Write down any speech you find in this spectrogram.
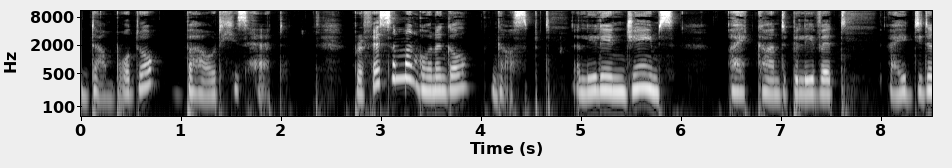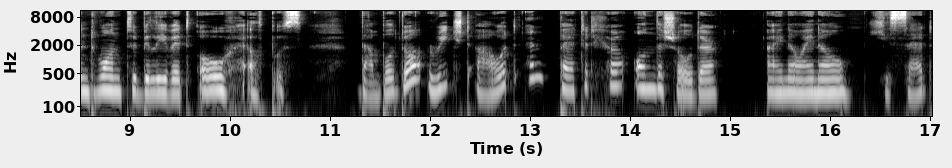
Dumbledore bowed his head. Professor McGonagall gasped. Lily and James, I can't believe it. I didn't want to believe it. Oh, help us. Dumbledore reached out and patted her on the shoulder. I know, I know, he said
